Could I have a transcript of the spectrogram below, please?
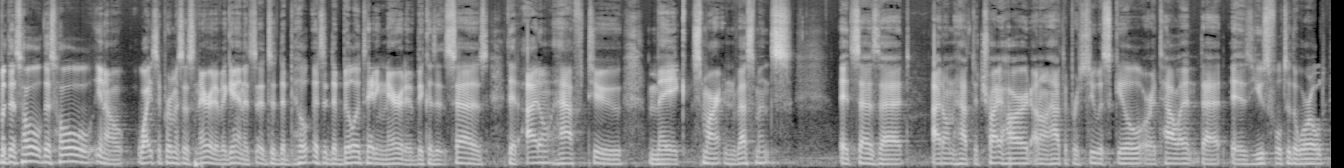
but this whole this whole you know white supremacist narrative again, it's it's a debil- it's a debilitating narrative because it says that I don't have to make smart investments. It says that I don't have to try hard. I don't have to pursue a skill or a talent that is useful to the world.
